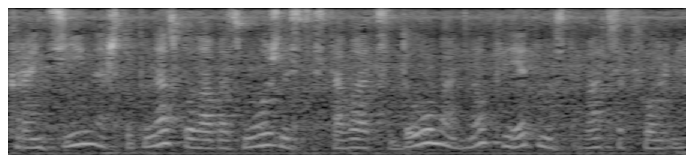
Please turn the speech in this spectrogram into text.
карантина, чтобы у нас была возможность оставаться дома, но при этом оставаться в форме.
